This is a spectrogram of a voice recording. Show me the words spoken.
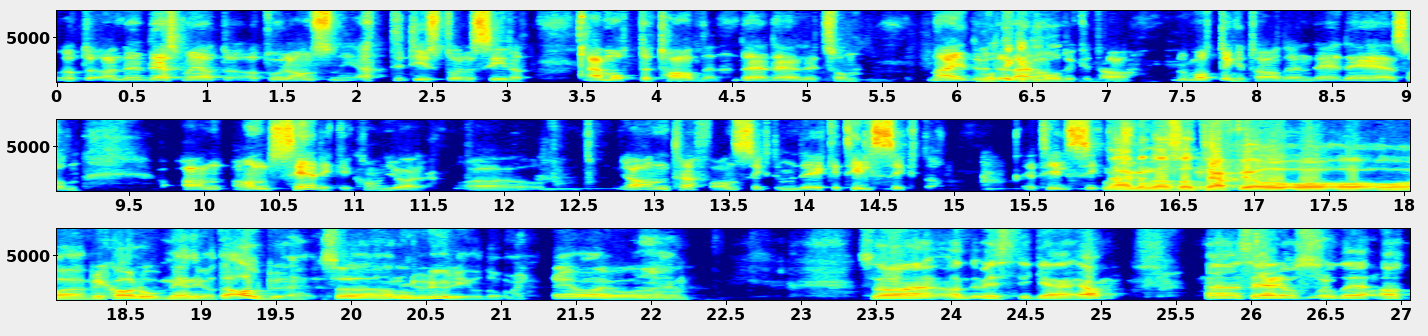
At, Det, det som er at, at Tore Hansen i ettertid står og sier at 'jeg måtte ta den', det, det er litt sånn Nei, du, det der må du ikke ta. Du måtte ikke ta den. Det, er sånn han, han, ser ikke hva han gjør. Ja, han treffer ansiktet, men det er ikke tilsikta tilsiktet. Nei, men altså, treffer og, og, og, og Brekalo mener jo at det er albue, så han lurer jo dommeren. Det var jo mm. Eh, så hvis ikke Ja. Så er det også det at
